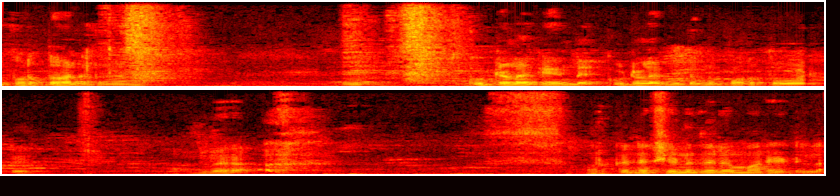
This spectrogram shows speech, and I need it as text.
പുറത്ത് ഏ, കുട്ടികളൊക്കെ ഉണ്ട്. കുട്ടികളെ കൂട്ടൊന്ന് പുറത്ത് പോയിട്ട് വരാം. ഉറക്കന്റെ ക്ഷീണം ഇതുവരെ മാറിയിട്ടില്ല.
